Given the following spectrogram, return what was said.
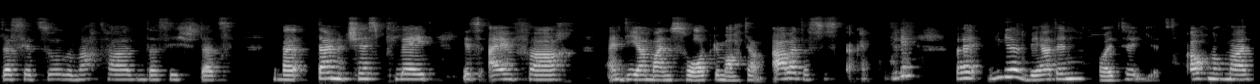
das jetzt so gemacht haben, dass ich statt Diamond Chestplate jetzt einfach ein Diamant Sword gemacht habe. Aber das ist gar kein Problem, weil wir werden heute jetzt auch nochmal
